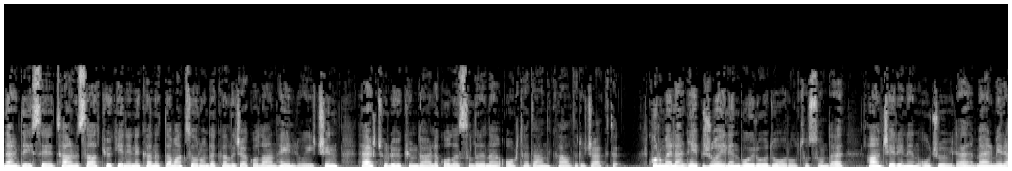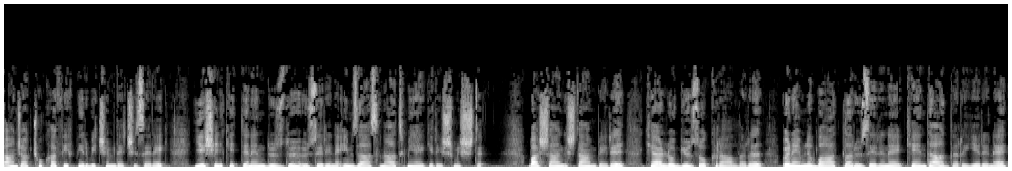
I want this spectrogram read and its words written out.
neredeyse tanrısal kökenini kanıtlamak zorunda kalacak olan Hello için her türlü hükümdarlık olasılığını ortadan kaldıracaktı. Kurmelen hep Joel'in buyruğu doğrultusunda hançerinin ucuyla mermeri ancak çok hafif bir biçimde çizerek yeşil kitlenin düzdüğü üzerine imzasını atmaya girişmişti. Başlangıçtan beri Kerlogüzo kralları önemli vaatlar üzerine kendi adları yerine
